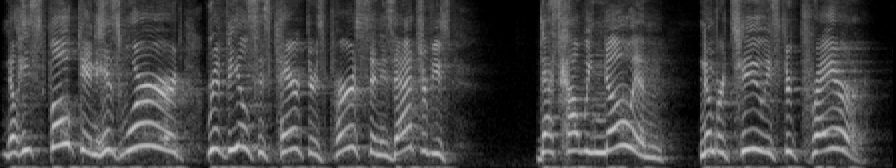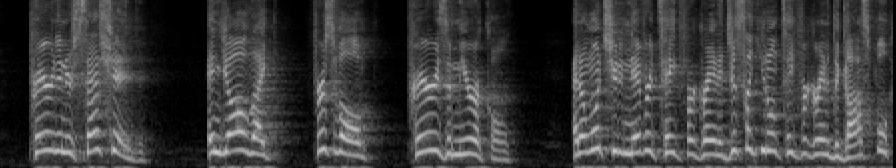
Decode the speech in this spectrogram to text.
no, He's spoken. His Word reveals His character, His person, His attributes. That's how we know Him. Number two is through prayer, prayer and intercession. And y'all, like, first of all, prayer is a miracle. And I want you to never take for granted, just like you don't take for granted the gospel,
